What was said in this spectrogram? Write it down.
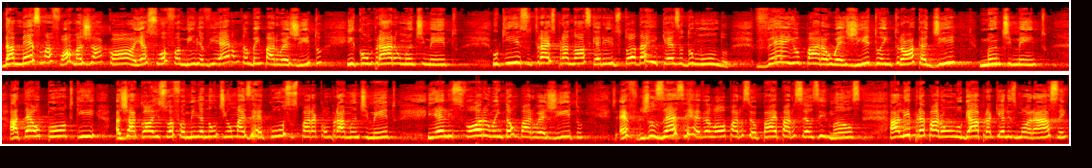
Da mesma forma, Jacó e a sua família vieram também para o Egito e compraram mantimento. O que isso traz para nós, queridos? Toda a riqueza do mundo veio para o Egito em troca de mantimento. Até o ponto que Jacó e sua família não tinham mais recursos para comprar mantimento. E eles foram então para o Egito. É, José se revelou para o seu pai, para os seus irmãos. Ali preparou um lugar para que eles morassem.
